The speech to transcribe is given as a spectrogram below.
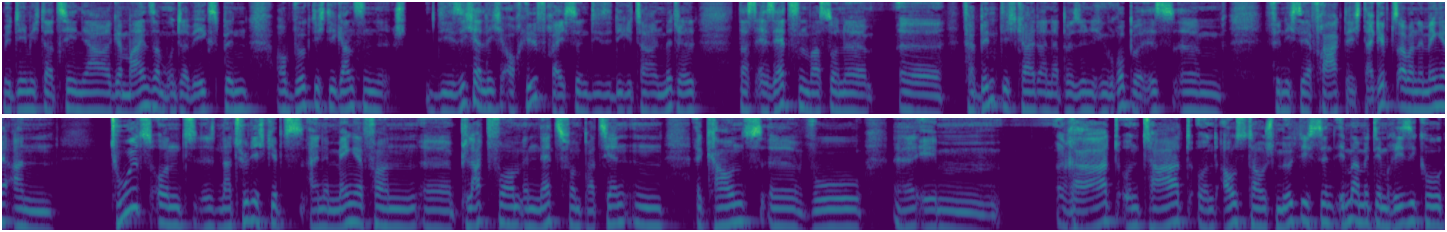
mit dem ich da zehn Jahre gemeinsam unterwegs bin, ob wirklich die ganzen die sicherlich auch hilfreich sind, diese digitalen Mittel, das ersetzen, was so eine äh, Verbindlichkeit einer persönlichen Gruppe ist, ähm, finde ich sehr fraglich. Da gibt's aber eine Menge an Tools und äh, natürlich gibt's eine Menge von äh, Plattformen im Netz, von Patienten-Accounts, äh, wo äh, eben Rat und Tat und Austausch möglich sind, immer mit dem Risiko,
